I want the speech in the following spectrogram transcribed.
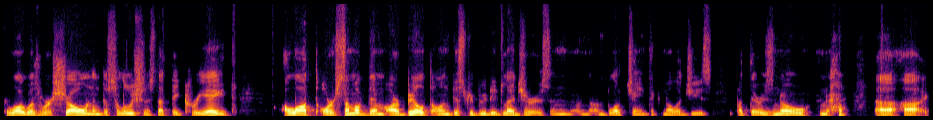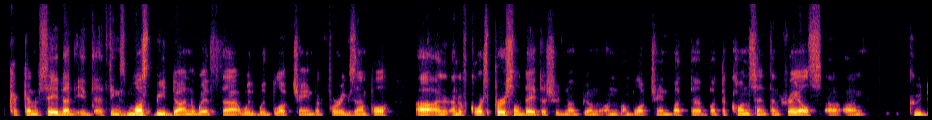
the logos were shown and the solutions that they create, a lot or some of them are built on distributed ledgers and on, blockchain technologies, but there is no uh, uh, kind of say that it, things must be done with uh, with with blockchain. But for example, uh, and, and, of course, personal data should not be on, on, on blockchain, but uh, but the consent and trails uh, um, could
